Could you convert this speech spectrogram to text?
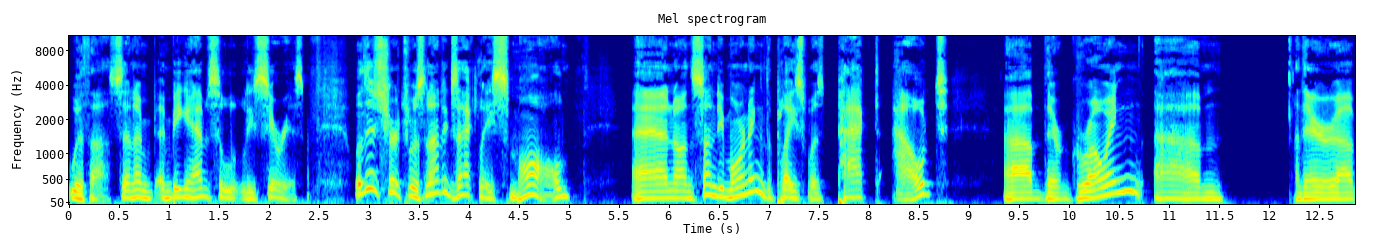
with us. And I'm, I'm being absolutely serious. Well, this church was not exactly small. And on Sunday morning, the place was packed out. Uh, they're growing. Um, they're uh,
